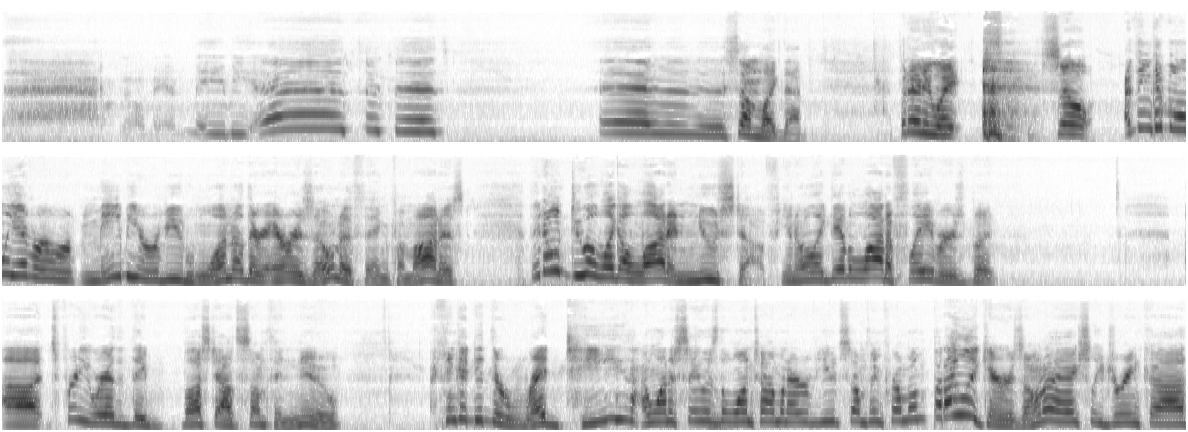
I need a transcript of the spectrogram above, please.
I don't maybe uh, uh, something like that. But anyway, so I think I've only ever maybe reviewed one other Arizona thing, if I'm honest. They don't do like a lot of new stuff, you know, like they have a lot of flavors, but uh, it's pretty rare that they bust out something new. I think I did their red tea. I want to say was the one time when I reviewed something from them. But I like Arizona. I actually drink uh,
